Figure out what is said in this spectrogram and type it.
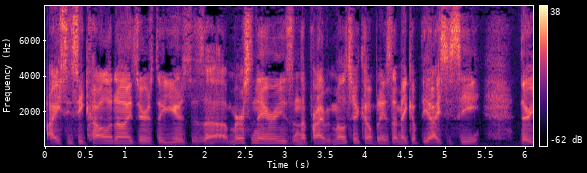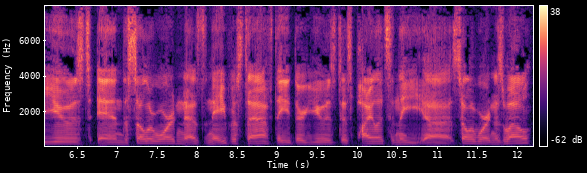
ICC colonizers, they're used as uh, mercenaries in the private military companies that make up the ICC. They're used in the Solar Warden as the naval staff. They they're used as pilots in the uh, Solar Warden as well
